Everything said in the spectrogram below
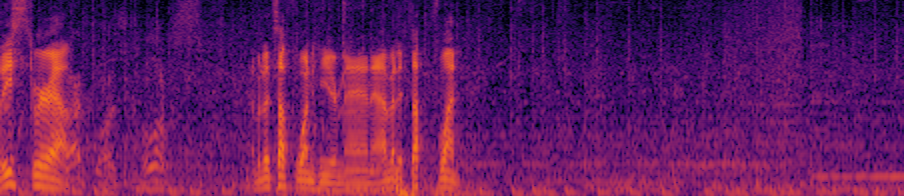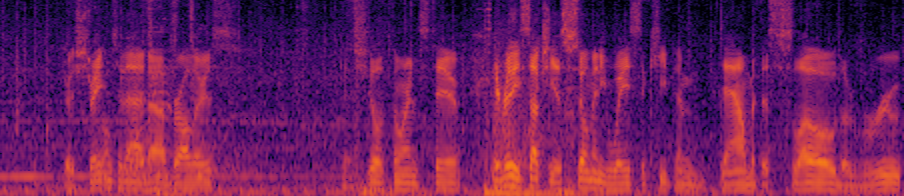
Least we're out. That was close. Having a tough one here, man. Having a tough one. Go straight into that uh, brawlers. Get shield of thorns too. It really sucks. She has so many ways to keep him down with the slow, the root.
